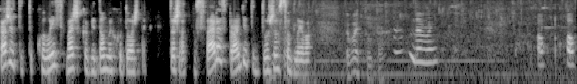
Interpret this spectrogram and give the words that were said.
Кажуть, тут колись мешкав відомий художник, тож атмосфера справді тут дуже особлива. Давай тут. Давай. Оп, оп.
